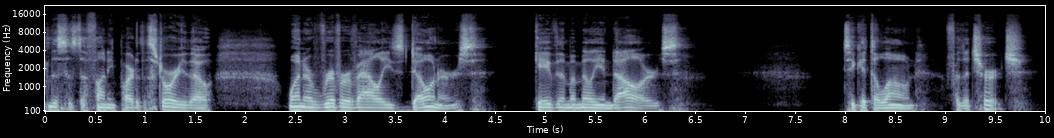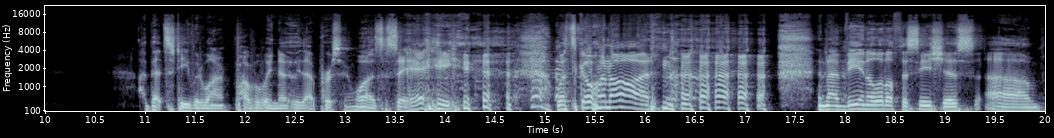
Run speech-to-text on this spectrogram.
This is the funny part of the story, though. One of River Valley's donors gave them a million dollars to get the loan for the church. I bet Steve would want to probably know who that person was to say, Hey, what's going on? and I'm being a little facetious. Um,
